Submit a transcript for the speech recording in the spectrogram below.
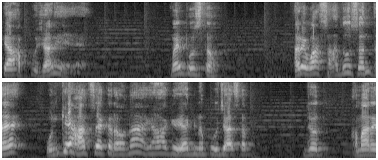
क्या आप पुजारी है? मैं पूछता हूँ अरे वह साधु संत है। उनके हाथ से करो ना याग यज्ञ पूजा सब जो हमारे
